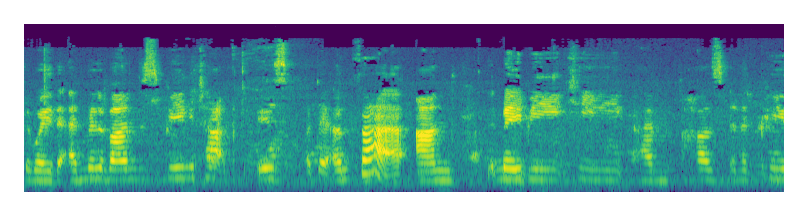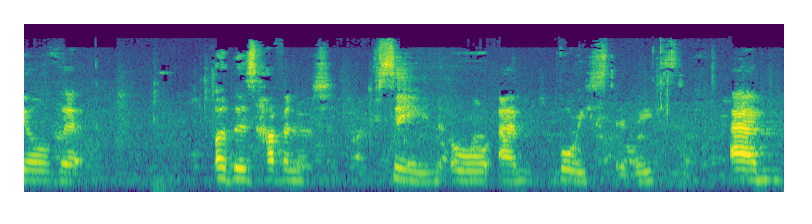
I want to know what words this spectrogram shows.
the way that Ed Miliband is being attacked is a bit unfair, and that maybe he um, has an appeal that others haven't seen or um, voiced, at least. Um,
